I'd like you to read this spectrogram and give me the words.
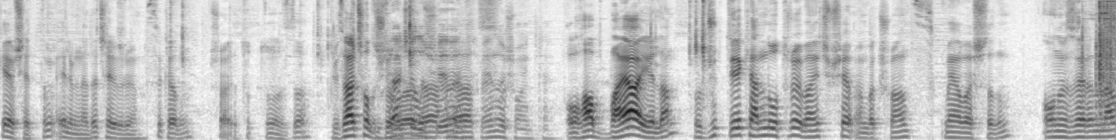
Gevşettim, elimle de çeviriyorum. Sıkalım. Şöyle tuttuğunuzda. Güzel çalışıyor Güzel bu arada. çalışıyor evet. Benim de hoşuma gitti. Oha bayağı iyi lan. Cuk diye kendi oturuyor. Ben hiçbir şey yapmıyorum. Bak şu an sıkmaya başladım. 10 üzerinden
